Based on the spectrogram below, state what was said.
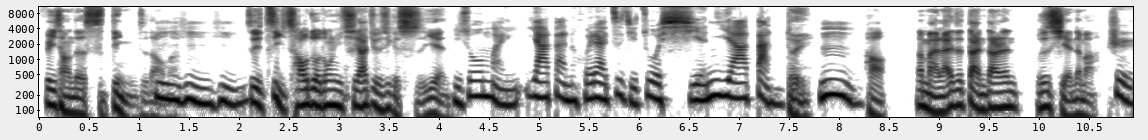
非常的死定，你知道吗？嗯哼哼。自己自己操作东西，其实它就是一个实验。你说买鸭蛋回来自己做咸鸭蛋，对，嗯，好，那买来的蛋当然不是咸的嘛，是。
